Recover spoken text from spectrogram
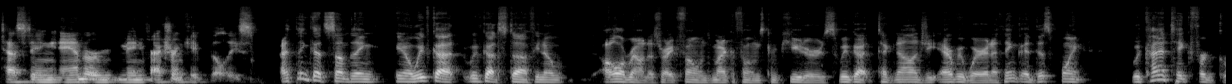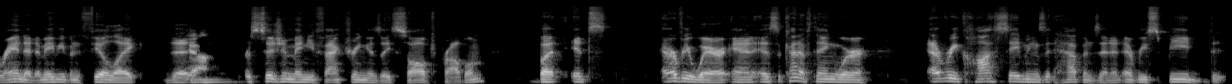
testing and our manufacturing capabilities. I think that's something, you know, we've got we've got stuff, you know, all around us, right? Phones, microphones, computers. We've got technology everywhere. And I think at this point, we kind of take for granted and maybe even feel like that yeah. precision manufacturing is a solved problem but it's everywhere. And it's the kind of thing where every cost savings that happens in it, every speed that,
